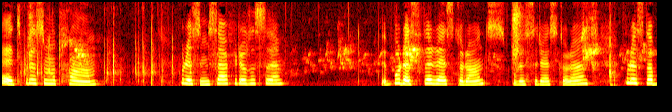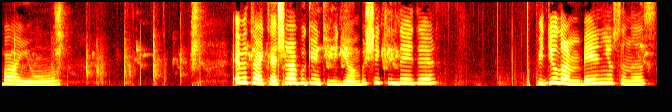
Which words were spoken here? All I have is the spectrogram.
Evet burası mutfağım. Burası misafir odası. Ve burası da restoran. Burası restoran. Burası da banyo. Evet arkadaşlar bugünkü videom bu şekildeydi. Videolarımı beğeniyorsanız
